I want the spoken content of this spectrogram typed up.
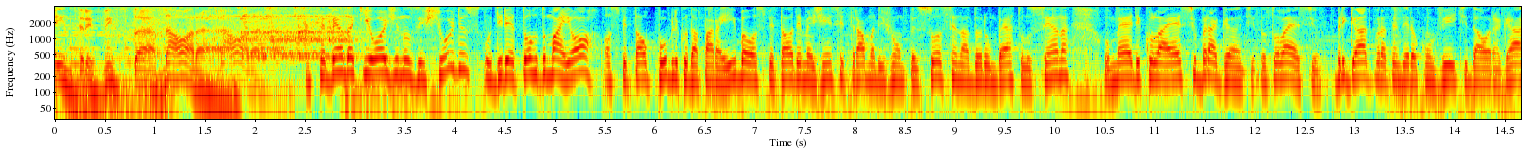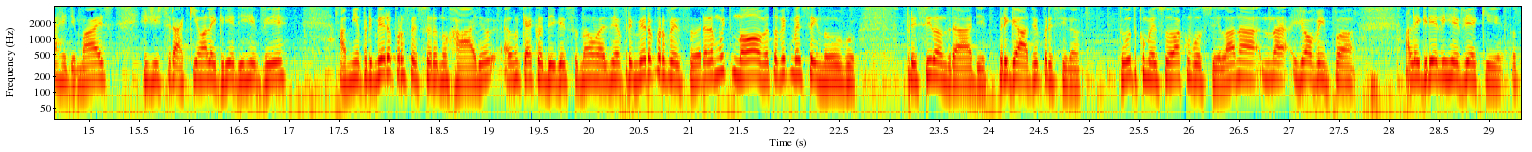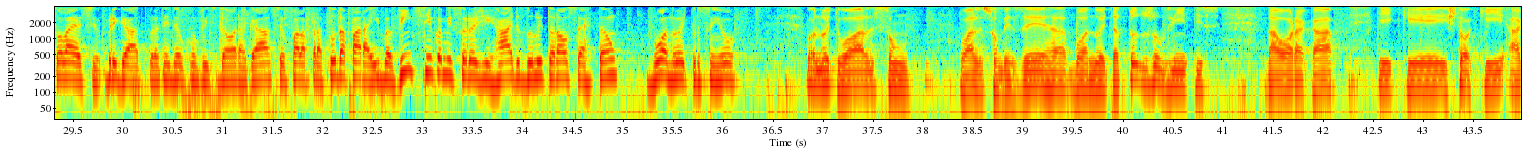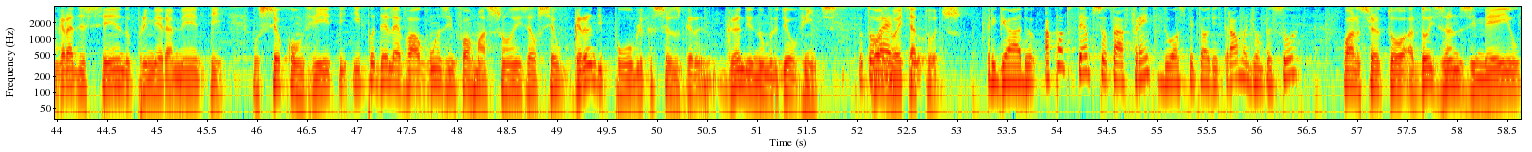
Entrevista da hora. Recebendo aqui hoje nos estúdios o diretor do maior hospital público da Paraíba, o Hospital de Emergência e Trauma de João Pessoa, senador Humberto Lucena, o médico Laécio Bragante. Doutor Laécio, obrigado por atender ao convite da Hora H e demais. Registrar aqui uma alegria de rever a minha primeira professora no rádio. Ela não quer que eu diga isso não, mas minha primeira professora, ela é muito nova, eu também comecei novo. Priscila Andrade. Obrigado, viu, Priscila? Tudo começou lá com você, lá na, na Jovem Pan. Alegria lhe rever aqui. Doutor Lécio, obrigado por atender o convite da Hora H. O senhor fala para toda a Paraíba, 25 emissoras de rádio do Litoral Sertão. Boa noite para o senhor. Boa noite, Alisson. O Alisson Bezerra, boa noite a todos os ouvintes da Hora H e que estou aqui agradecendo primeiramente o seu convite e poder levar algumas informações ao seu grande público, seu grande número de ouvintes. Doutor boa Lécio, noite a todos. Obrigado. Há quanto tempo o senhor está à frente do Hospital de Trauma de uma pessoa? Olha, senhor, eu estou há dois anos e meio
